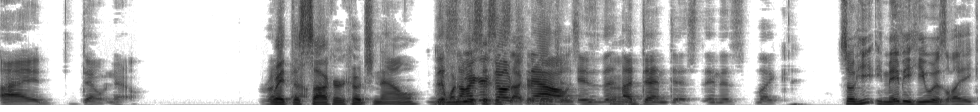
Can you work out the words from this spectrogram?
I don't know. Right Wait, the soccer coach now? the Yeah, one of the soccer assistant coach soccer now coaches. is the, Oh. a dentist and is like So he he- maybe he was like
